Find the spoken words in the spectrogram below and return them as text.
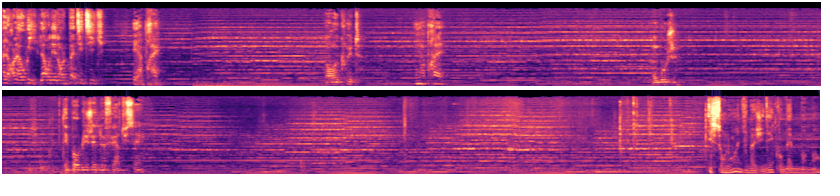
alors là oui, là on est dans le pathétique. Et après? On recrute. Et après? On bouge. T'es pas obligé de le faire, tu sais. Ils sont loin d'imaginer qu'au même moment,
